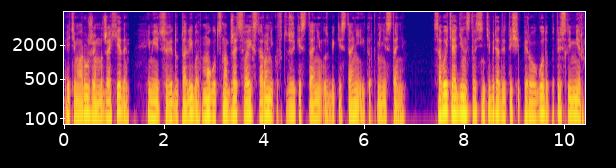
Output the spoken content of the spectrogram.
этим оружием маджахеды имеются в виду талибы, могут снабжать своих сторонников в Таджикистане, Узбекистане и Туркменистане. События 11 сентября 2001 года потрясли мир.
